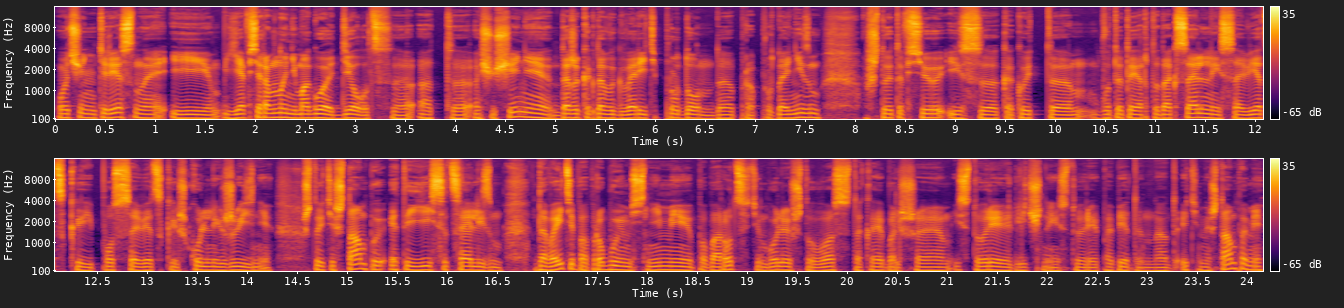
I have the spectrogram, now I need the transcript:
очень интересно, и я все равно не могу отделаться от ощущения, даже когда вы говорите прудон, да, про прудонизм, что это все из какой-то вот этой ортодоксальной советской, постсоветской школьной жизни, что эти штампы — это и есть социализм. Давайте попробуем с ними побороться, тем более, что у вас такая большая история, личная история победы над этими штампами,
